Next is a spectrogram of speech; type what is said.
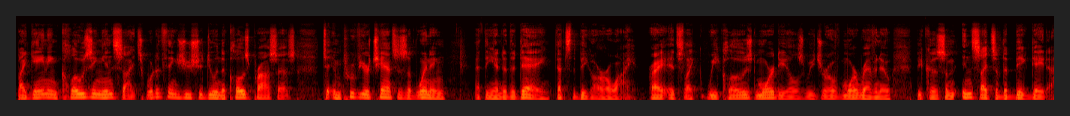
By gaining closing insights. What are the things you should do in the close process to improve your chances of winning at the end of the day? That's the big ROI, right? It's like we closed more deals, we drove more revenue because some insights of the big data.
